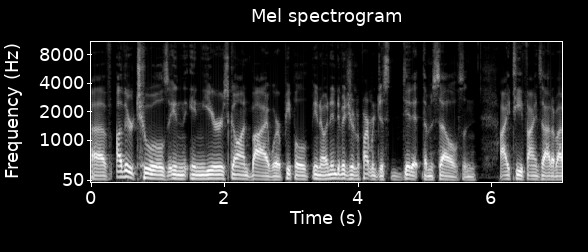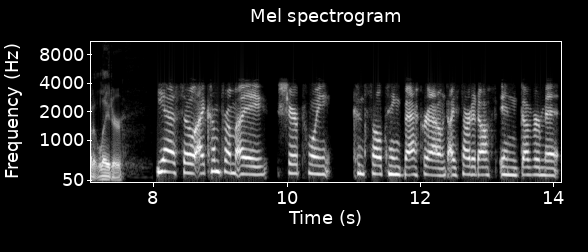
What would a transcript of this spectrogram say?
of other tools in in years gone by where people, you know, an individual department just did it themselves, and IT finds out about it later. Yeah, so I come from a SharePoint consulting background. I started off in government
